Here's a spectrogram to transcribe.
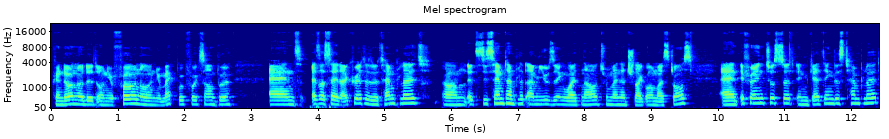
can download it on your phone or on your MacBook, for example. And as I said, I created a template um, it's the same template I'm using right now to manage like all my stores. And if you're interested in getting this template,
